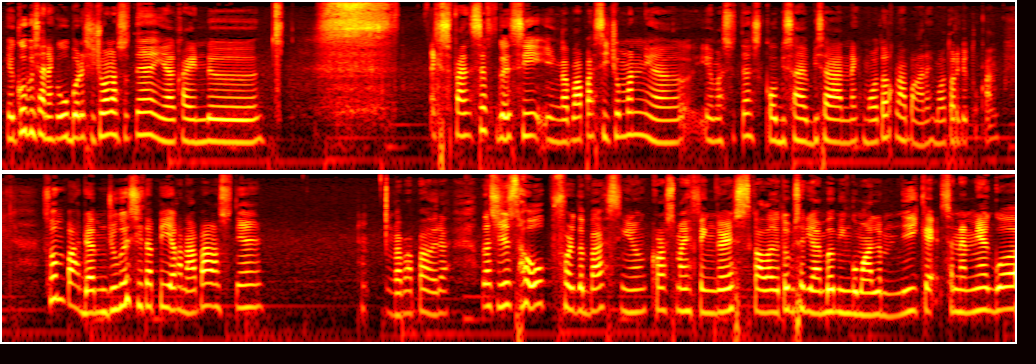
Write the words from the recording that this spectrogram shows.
ya gue bisa naik Uber sih cuma maksudnya ya kinda expensive gak sih? Ya nggak apa-apa sih cuman ya ya maksudnya kalau bisa bisa naik motor kenapa nggak naik motor gitu kan? Sumpah dam juga sih tapi ya kenapa? Maksudnya nggak apa-apa udah. Let's just hope for the best you know cross my fingers kalau itu bisa diambil minggu malam. Jadi kayak senennya gue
